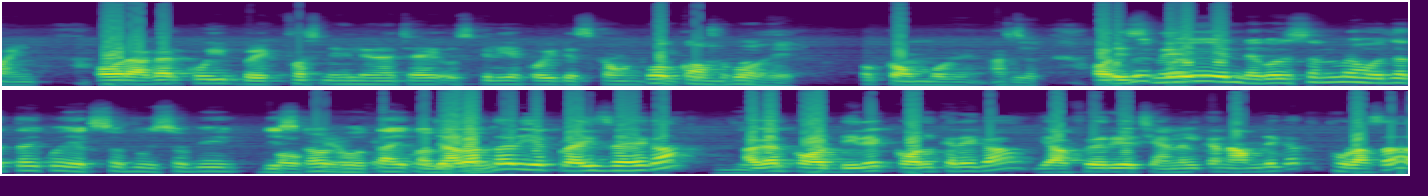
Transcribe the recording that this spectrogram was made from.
फाइन और अगर कोई ब्रेकफास्ट नहीं लेना चाहे उसके लिए कोई डिस्काउंट वो कॉम्बो है वो कॉम्बो है अच्छा जी। और अभी इसमें कोई नेगोशिएशन में हो जाता है कोई एक सौ दो सौ भी डिस्काउंट okay, होता है okay. कभी ज्यादातर ये प्राइस रहेगा जी। अगर कॉल डायरेक्ट कॉल करेगा या फिर ये चैनल का नाम लेगा तो थोड़ा सा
